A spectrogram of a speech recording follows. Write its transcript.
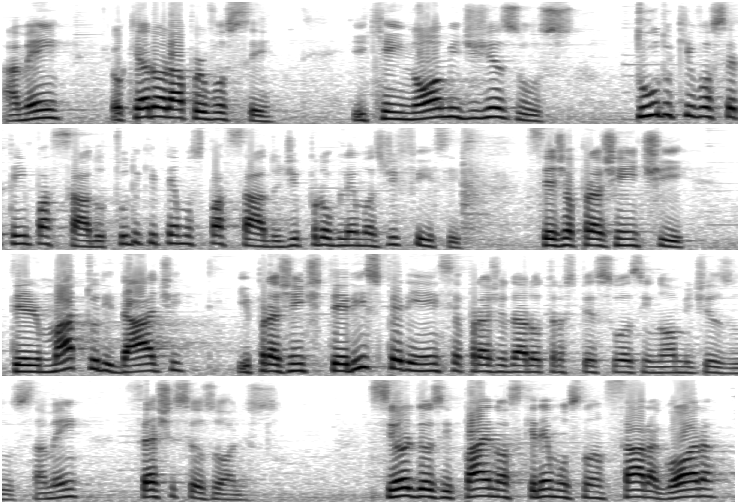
Amém? Eu quero orar por você e que em nome de Jesus, tudo que você tem passado, tudo que temos passado de problemas difíceis, seja para a gente ter maturidade e para a gente ter experiência para ajudar outras pessoas em nome de Jesus. Amém? Feche seus olhos. Senhor Deus e Pai, nós queremos lançar agora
